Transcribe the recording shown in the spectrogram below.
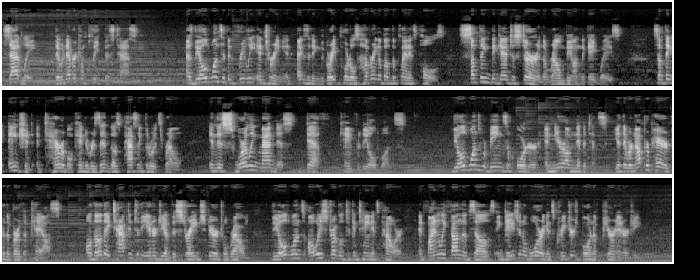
Sadly, they would never complete this task. As the Old Ones had been freely entering and exiting the great portals hovering above the planet's poles, something began to stir in the realm beyond the gateways. Something ancient and terrible came to resent those passing through its realm. In this swirling madness, death came for the Old Ones. The Old Ones were beings of order and near omnipotence, yet they were not prepared for the birth of chaos. Although they tapped into the energy of this strange spiritual realm, the Old Ones always struggled to contain its power, and finally found themselves engaged in a war against creatures born of pure energy.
